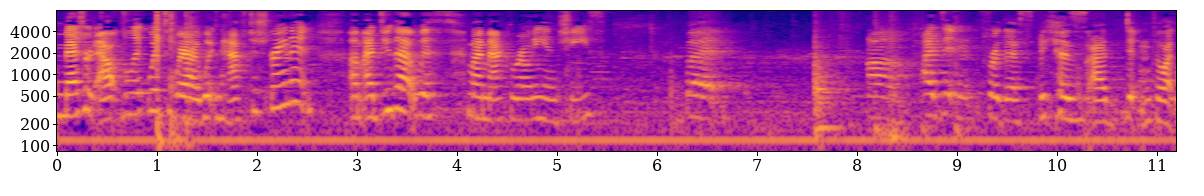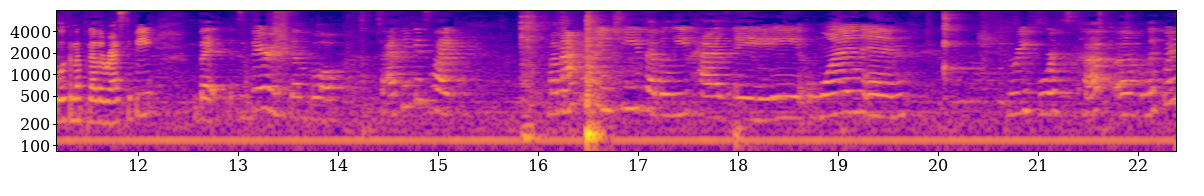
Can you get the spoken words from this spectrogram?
measured out the liquid to where I wouldn't have to strain it. Um, I do that with my macaroni and cheese, but um, I didn't for this because I didn't feel like looking up another recipe. But it's very simple. So I think it's like, my macaroni and cheese I believe has a one and three fourths cup of liquid.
